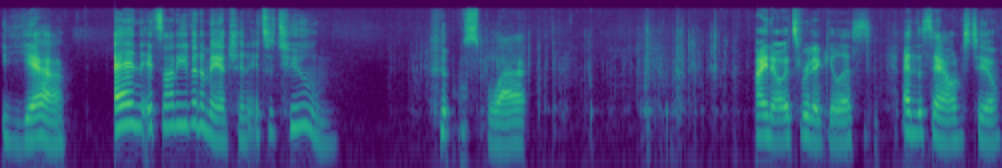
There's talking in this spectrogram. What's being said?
Yeah. And it's not even a mansion, it's a tomb. Splat. I know, it's ridiculous. And the sound, too.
